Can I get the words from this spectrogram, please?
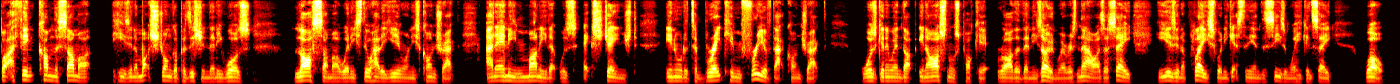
But I think come the summer, he's in a much stronger position than he was last summer when he still had a year on his contract and any money that was exchanged in order to break him free of that contract was going to end up in Arsenal's pocket rather than his own. Whereas now, as I say, he is in a place when he gets to the end of the season where he can say, Well,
